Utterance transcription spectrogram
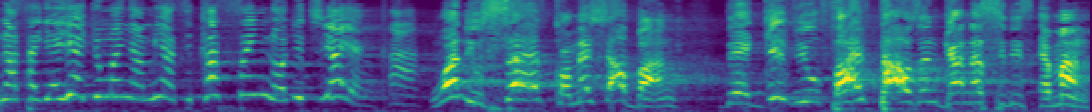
na sɛ yɛyɛ adwuma nyame a sika sɛn na ɔde tua yɛn ka When you serve commercial bank, they give you 5,000 Ghana cedis a month.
